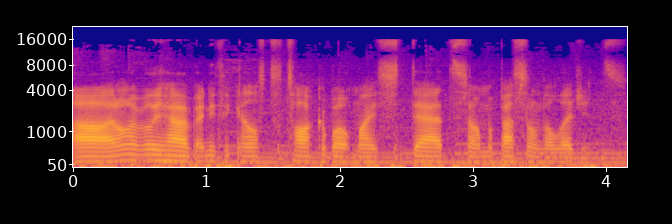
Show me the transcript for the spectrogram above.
Uh, I don't really have anything else to talk about my stats, so I'm gonna pass it on to Legends.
